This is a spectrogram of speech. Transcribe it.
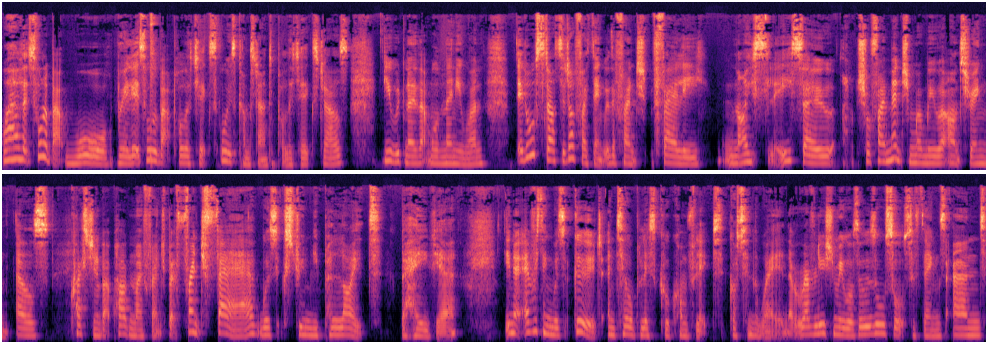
Well, it's all about war, really. It's all about politics. Always comes down to politics, Giles. You would know that more than anyone. It all started off, I think, with the French fairly nicely. So I'm sure if I mentioned when we were answering Elle's question about pardon my French, but French fare was extremely polite behavior. You know, everything was good until political conflict got in the way. And the revolutionary wars, there was all sorts of things. And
